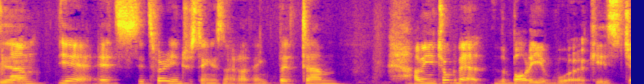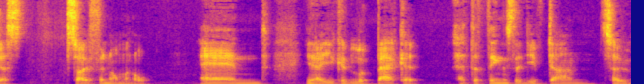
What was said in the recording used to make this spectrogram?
Yeah. Um, yeah, it's it's very interesting, isn't it? I think, but um, I mean, you talk about the body of work is just so phenomenal, and you know you could look back at at the things that you've done. So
